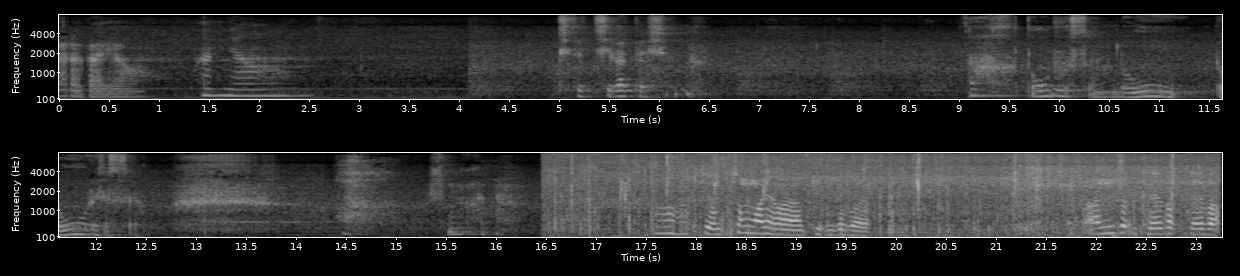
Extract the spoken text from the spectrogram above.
하러 가요. 안녕. 진짜 집 앞에 신. 아 너무 부었어요. 너무 너무 오래 잤어요. 아 가냐. 아, 비 엄청 많이 와요. 비 이거 봐요. 완전 대박, 대박.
